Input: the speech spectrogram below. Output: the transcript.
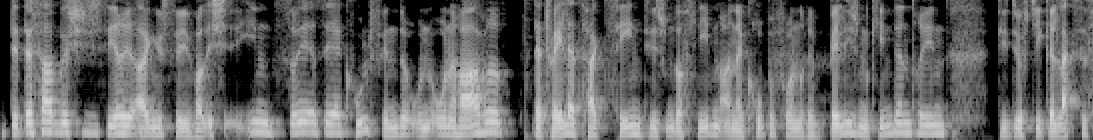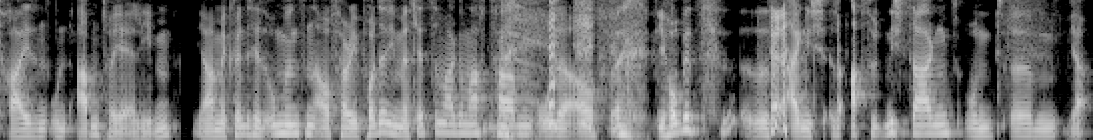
deshalb möchte ich die Serie eigentlich sehen, weil ich ihn sehr, sehr cool finde und ohne Haare. Der Trailer zeigt Szenen, die sich um das Leben einer Gruppe von rebellischen Kindern drehen die durch die Galaxis reisen und Abenteuer erleben. Ja, wir können das jetzt ummünzen auf Harry Potter, wie wir das letzte Mal gemacht haben, oder auf äh, die Hobbits. Das ist eigentlich absolut nichtssagend und ähm, ja,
